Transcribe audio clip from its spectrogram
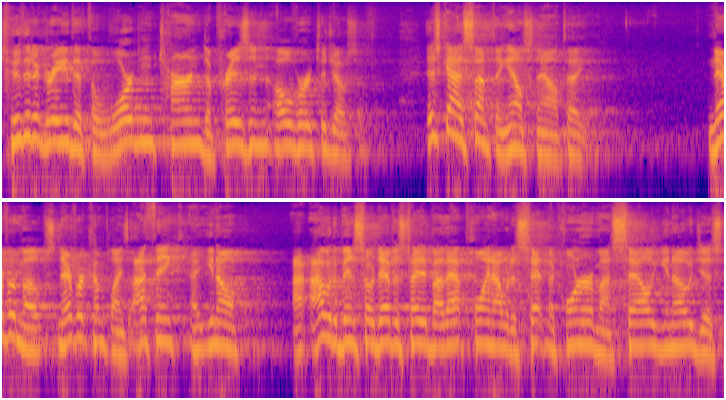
to the degree that the warden turned the prison over to Joseph. This guy's something else now, I'll tell you. Never mopes, never complains. I think, uh, you know, I, I would have been so devastated by that point, I would have sat in the corner of my cell, you know, just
